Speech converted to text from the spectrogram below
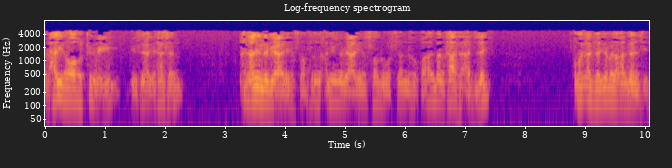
الحديث رواه الترمذي بإسناد حسن عن النبي عليه الصلاة والسلام عن النبي عليه الصلاة والسلام أنه قال من خاف أدلج ومن أدلج بلغ المنزل.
